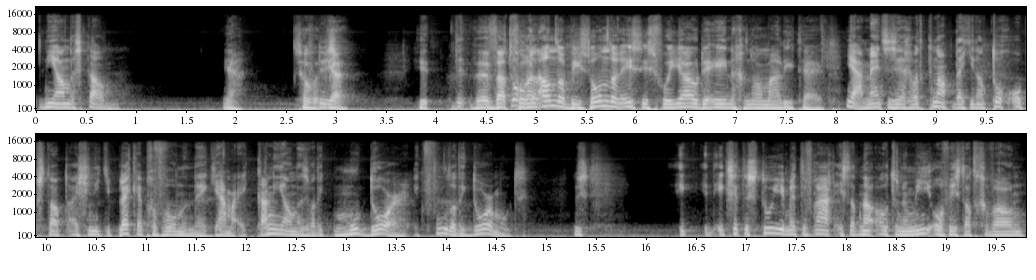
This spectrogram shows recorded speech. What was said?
niet anders kan. Ja. Zo, Dus- ja. Je- De- wat voor een dat- ander bijzonder is, is voor jou de enige normaliteit. Ja, mensen zeggen wat knap dat je dan toch opstapt als je niet je plek hebt gevonden. Dan denk ik, ja, maar ik kan niet anders, want ik moet door. Ik voel dat ik door moet. Dus ik, ik zit te stoeien met de vraag, is dat nou autonomie of is dat gewoon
